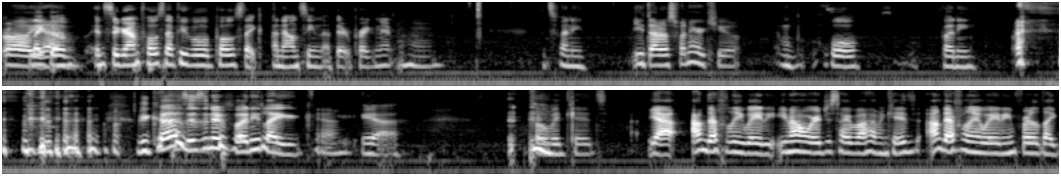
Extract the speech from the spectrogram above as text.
Oh like yeah. the Instagram posts that people would post like announcing that they're pregnant. hmm It's funny. You thought it was funny or cute? Mm, Well, funny because isn't it funny? Like yeah, yeah, COVID kids. Yeah, I'm definitely waiting. You know, we're just talking about having kids. I'm definitely waiting for like.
